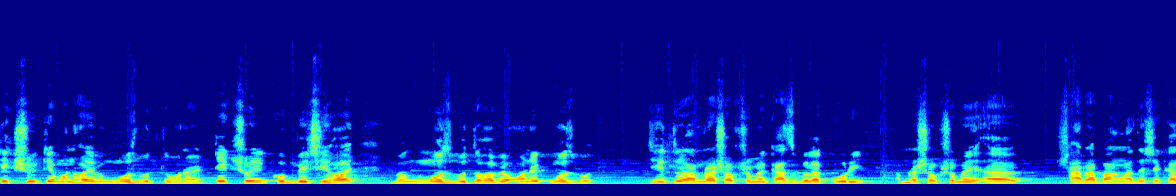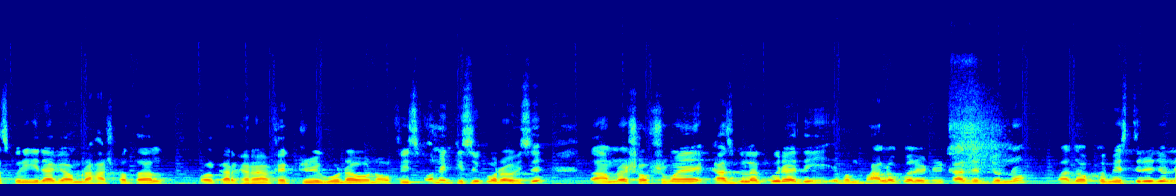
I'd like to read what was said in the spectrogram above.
টেকসই কেমন হয় এবং মজবুত কেমন হয়? টেকসই খুব বেশি হয় এবং মজবুত হবে অনেক মজবুত। যেহেতু আমরা সবসময় কাজগুলো করি, আমরা সবসময় সারা বাংলাদেশে কাজ করি। এর আগে আমরা হাসপাতাল, কলকারখানা ফ্যাক্টরি গোডাউন অফিস অনেক কিছু করা হয়েছে। তো আমরা সবসময় কাজগুলো করে দিই এবং ভালো কোয়ালিটির কাজের জন্য বা দক্ষ মিস্ত্রির জন্য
